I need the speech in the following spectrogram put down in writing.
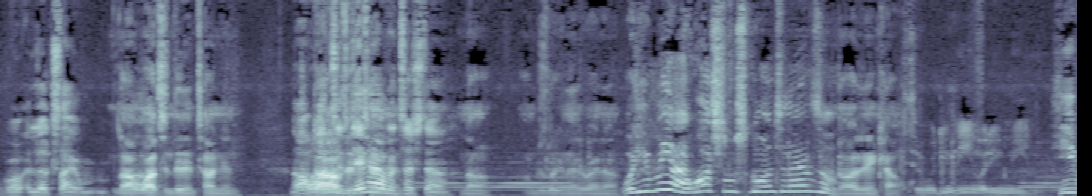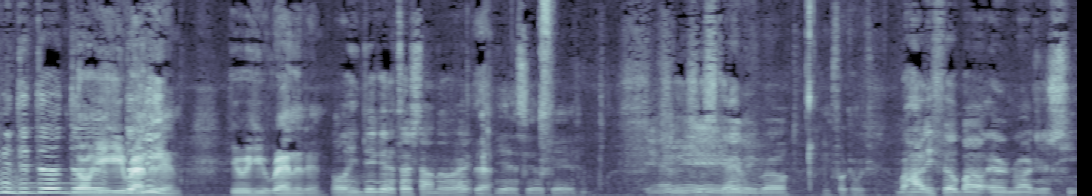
Bro, it looks like No, uh, Watson didn't. Tonyan. No, Doubs Watson and did have a touchdown. No. I'm just looking at it right now. What do you mean? I watched him go into the end zone. No, I didn't count. So what do you mean? What do you mean? He even did the the. no, he, he the ran leap. it in. He he ran it in. Oh, he did get a touchdown though, right? Yeah. Yes. Yeah, okay. Damn. Jeez, you scared bro. I'm fucking with you. But how do you feel about Aaron Rodgers? He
